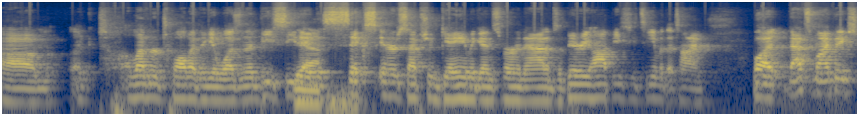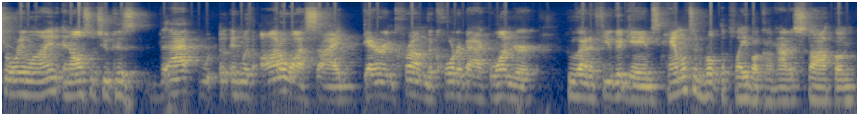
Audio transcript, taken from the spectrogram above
um, like t- 11 or 12, I think it was. And then BC, they had a six interception game against Vernon Adams, a very hot BC team at the time. But that's my big storyline. And also, too, because that, and with Ottawa side, Darren Crum, the quarterback wonder, who had a few good games, Hamilton wrote the playbook on how to stop him.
